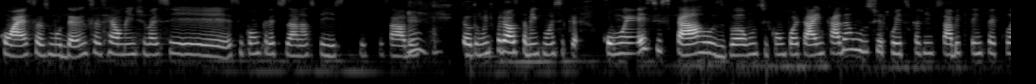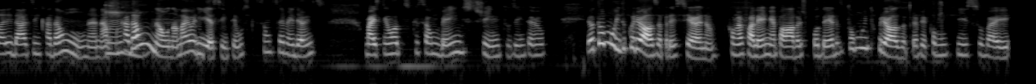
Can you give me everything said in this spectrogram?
com essas mudanças realmente vai se se concretizar nas pistas, sabe. Uhum. Então eu tô muito curiosa também com esse como esses carros vão se comportar em cada um dos circuitos que a gente sabe que tem peculiaridades em cada um, né, na cada Uhum. um não, na maioria, assim, tem uns que são semelhantes, mas tem outros que são bem distintos, então eu eu tô muito curiosa pra esse ano. Como eu falei, minha palavra de poder, tô muito curiosa pra ver como que isso vai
